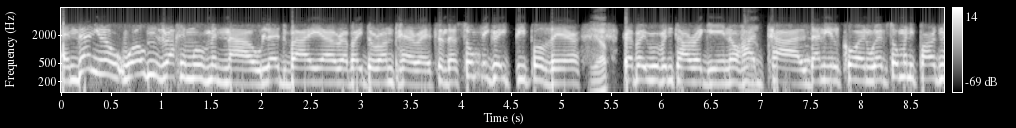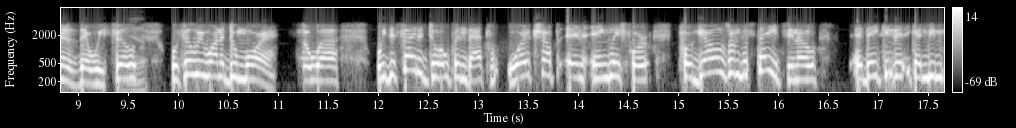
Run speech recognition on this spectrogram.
And then, you know, World Mizrahi Movement now, led by uh, Rabbi Doron Peretz, and there's so many great people there. Yep. Rabbi Reuven Taragin, Ohad Tal, Daniel Cohen. We have so many partners there. We feel we feel we want to do more. So uh, we decided to open that workshop in English for, for girls from the states. You know, they can, can be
